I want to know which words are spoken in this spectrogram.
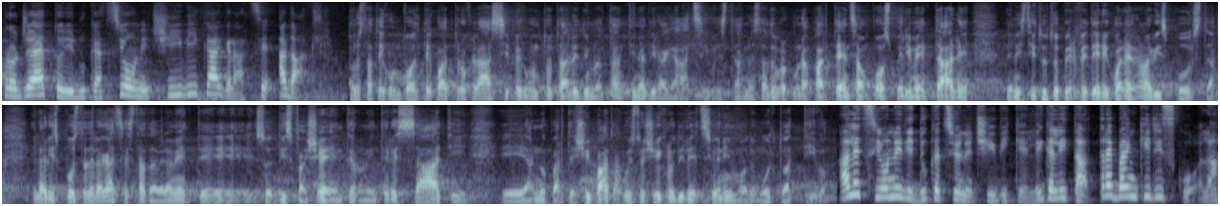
progetto di educazione civica grazie ad Atli. Sono state coinvolte quattro classi per un totale di un'ottantina di ragazzi quest'anno. È stata proprio una partenza un po' sperimentale nell'istituto per vedere qual era la risposta e la risposta dei ragazzi è stata veramente soddisfacente, erano interessati e hanno partecipato a questo ciclo di lezioni in modo molto attivo. A lezione di educazione civica e legalità tra i banchi di scuola,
